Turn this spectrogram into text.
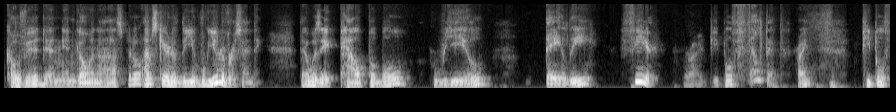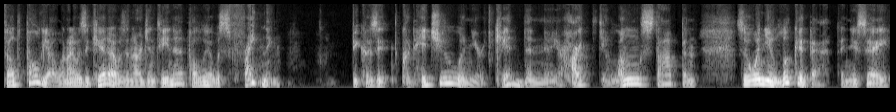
COVID and, and go in the hospital. I'm scared of the universe ending. That was a palpable, real, daily fear. Right. People felt it, right? People felt polio. When I was a kid, I was in Argentina. Polio was frightening because it could hit you and you're a kid and your heart, your lungs stop. And so when you look at that and you say,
